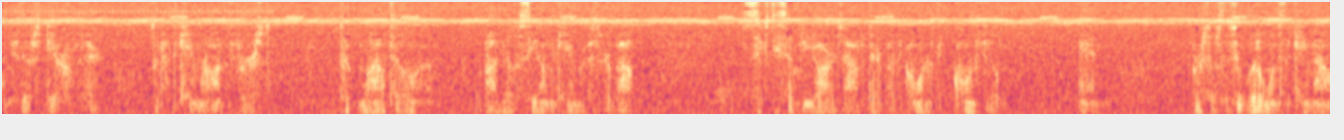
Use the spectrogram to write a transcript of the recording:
I knew there was a deer over there, so I got the camera on first. It took a while till you'll probably be able to see it on the camera because they're about 60, 70 yards out there by the corner of the cornfield. First, was the two little ones that came out.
